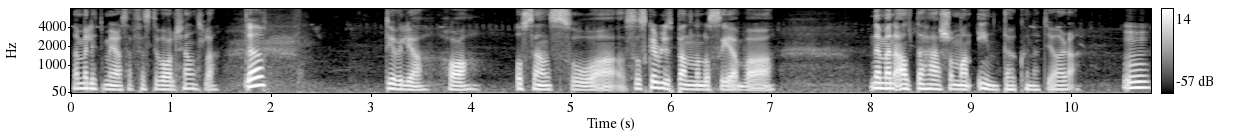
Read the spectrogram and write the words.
nej, lite mer så här festivalkänsla. Ja. Det vill jag ha. Och sen så, så ska det bli spännande att se vad, nej men allt det här som man inte har kunnat göra. Mm.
